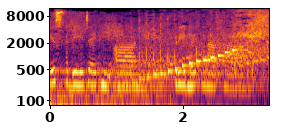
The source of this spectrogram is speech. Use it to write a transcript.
ทฤจพีอาร์ตรีเมกนาคา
